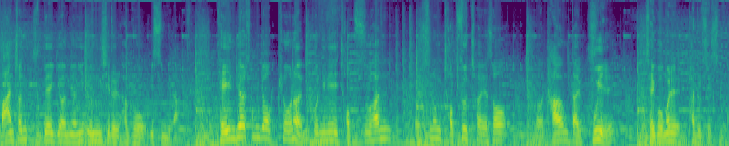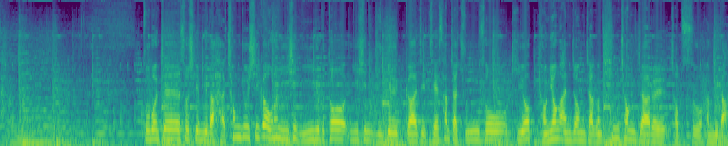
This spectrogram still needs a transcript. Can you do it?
11,900여 명이 응시를 하고 있습니다. 개인별 성적표는 본인이 접수한 수능 접수처에서 어, 다음 달 9일 제공을 받을 수 있습니다. 두 번째 소식입니다. 청주시가 오는 22일부터 26일까지 제3차 중소기업 경영안정자금 신청자를 접수합니다.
